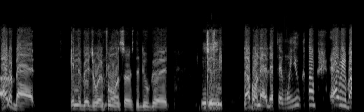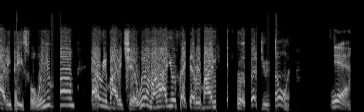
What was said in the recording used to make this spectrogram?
other bad individual influencers to do good. Mm-hmm. Just up on that. They say when you come, everybody peaceful. When you come, everybody chill. We don't know how you affect everybody. What you doing? Yeah.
